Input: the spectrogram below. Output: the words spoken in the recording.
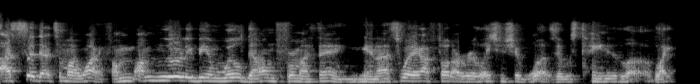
I said that to my wife. I'm, I'm literally being willed down for my thing. And that's the way i felt our relationship was. It was tainted love. Like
